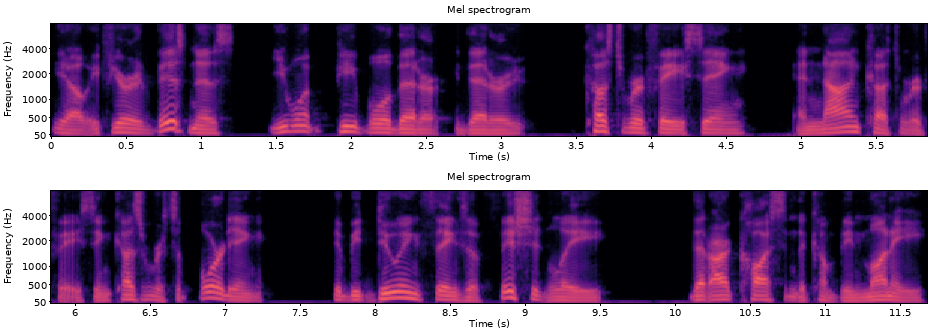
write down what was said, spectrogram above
You know, if you're in business, you want people that are that are customer facing and non-customer facing, customer supporting, to be doing things efficiently that aren't costing the company money.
